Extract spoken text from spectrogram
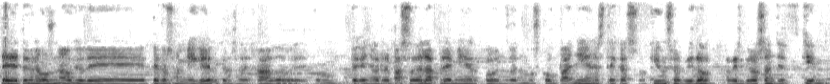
Eh, tendremos un audio de Pedro San Miguel que nos ha dejado eh, con un pequeño repaso de la Premier. Hoy no tenemos compañía, en este caso aquí un servidor, Javier Quiro Sánchez, quien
